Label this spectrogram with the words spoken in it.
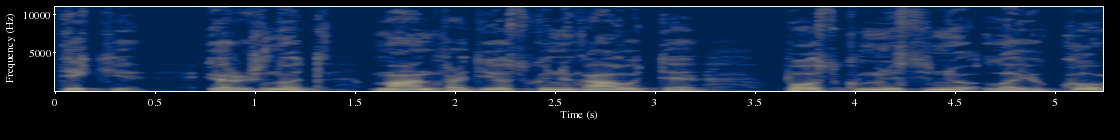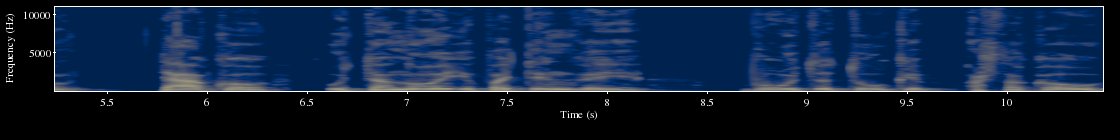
tiki. Ir žinot, man pradėjus kunigauti postkomunistiniu laiku, teko Utenoj ypatingai būti tų, kaip aš sakau,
